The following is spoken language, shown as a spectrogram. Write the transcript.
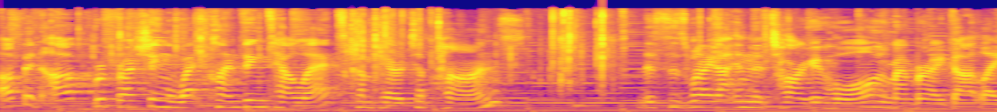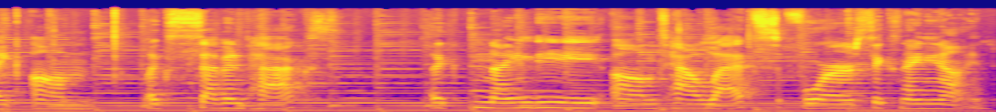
Up and Up Refreshing Wet Cleansing Towelettes compared to Pond's. This is what I got in the Target haul. Remember I got like um like seven packs. Like 90 um, towelettes for $6.99.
